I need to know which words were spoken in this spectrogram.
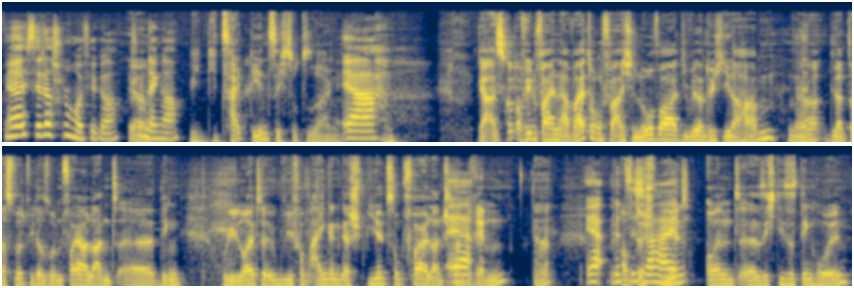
Ja, ich sehe das schon häufiger, ja. schon länger. Die, die Zeit dehnt sich sozusagen. Ja. Ja, also es kommt auf jeden Fall eine Erweiterung für Arche Nova, die will natürlich jeder haben. Ne? Das wird wieder so ein Feuerland-Ding, äh, wo die Leute irgendwie vom Eingang des Spiels zum Feuerlandstand ja. rennen. Ne? Ja, mit Sicherheit. und äh, sich dieses Ding holen.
